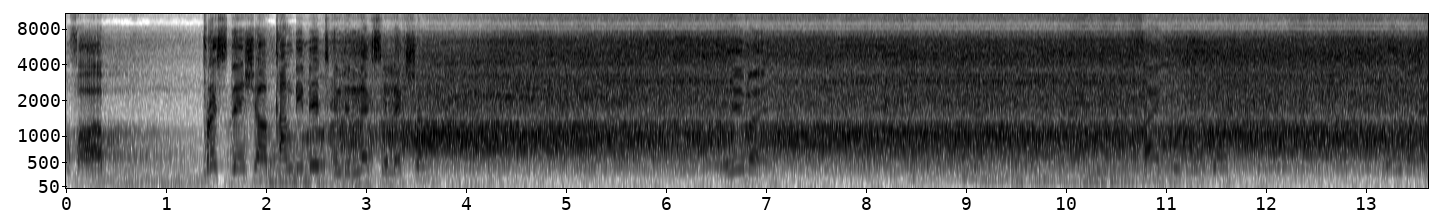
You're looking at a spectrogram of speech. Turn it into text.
of our presidential candidate in the next election. Amen. Thank you, Jesus. Amen.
